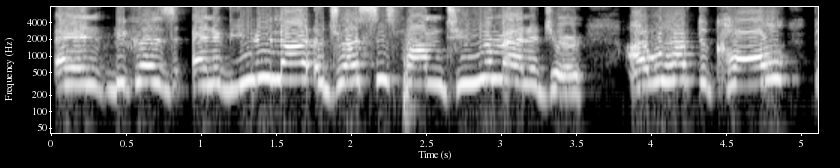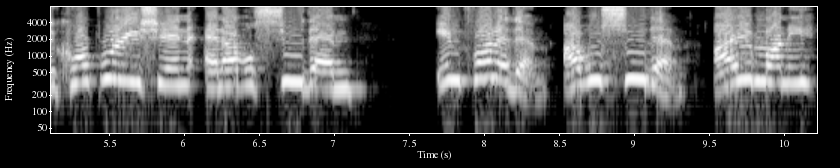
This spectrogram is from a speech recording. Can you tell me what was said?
And because and if you do not address this problem to your manager, I will have to call the corporation and I will sue them in front of them. I will sue them. I have money.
